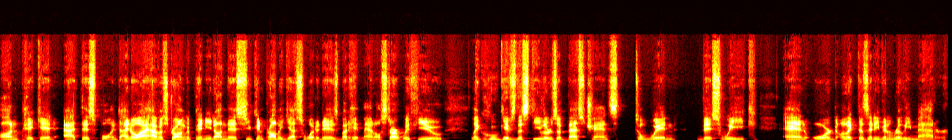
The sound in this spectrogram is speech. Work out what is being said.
on Pickett at this point? I know I have a strong opinion on this. You can probably guess what it is, but Hitman, I'll start with you. Like, who gives the Steelers a best chance to win this week? And, or like, does it even really matter?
